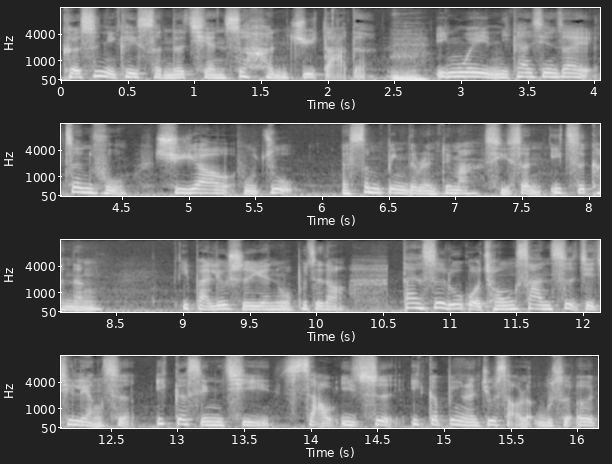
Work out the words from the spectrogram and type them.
可是你可以省的钱是很巨大的。嗯，因为你看现在政府需要补助呃肾病的人，对吗？洗肾一次可能。一百六十元，我不知道。但是如果从三次减去两次，一个星期少一次，一个病人就少了五十二。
